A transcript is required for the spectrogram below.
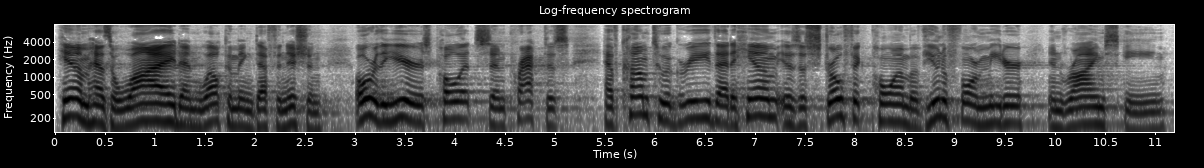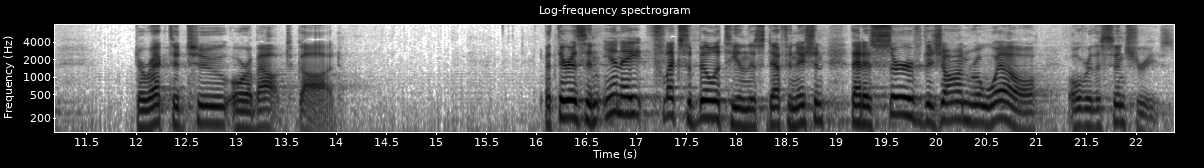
Hymn has a wide and welcoming definition. Over the years, poets and practice have come to agree that a hymn is a strophic poem of uniform meter and rhyme scheme directed to or about God. But there is an innate flexibility in this definition that has served the genre well over the centuries.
